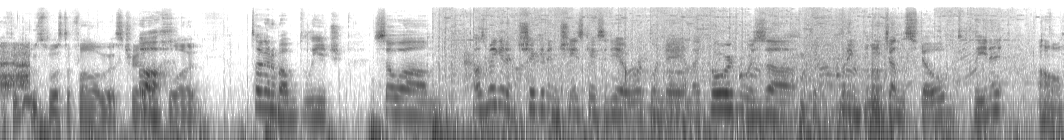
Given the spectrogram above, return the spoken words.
I think I'm supposed to follow this trail Oh. of blood. Talking about bleach. So um, I was making a chicken and cheese quesadilla at work one day, and my coworker was uh putting bleach on the stove to clean it. Oh,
